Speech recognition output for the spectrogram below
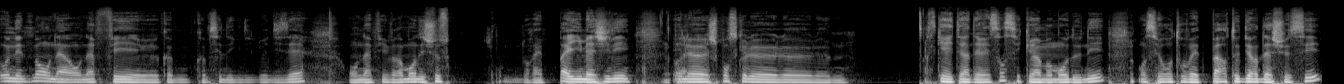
honnêtement, on a, on a fait, euh, comme, comme Cédric le disait, on a fait vraiment des choses qu'on n'aurait pas imaginées. Et le, je pense que le, le, le- ce qui a été intéressant, c'est qu'à un moment donné, on s'est retrouvé être partenaire d'HEC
